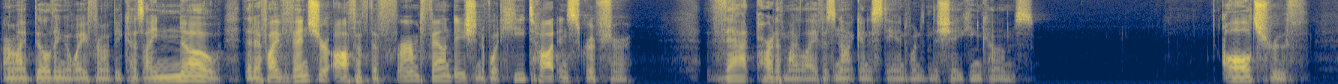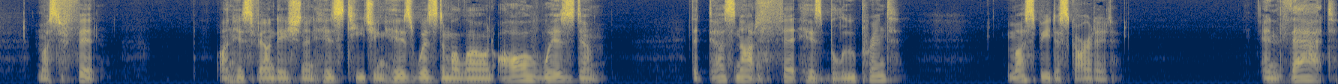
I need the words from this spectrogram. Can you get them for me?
or am I building away from it? Because I know that if I venture off of the firm foundation of what he taught in Scripture, that part of my life is not going to stand when the shaking comes. All truth must fit on his foundation and his teaching, his wisdom alone. All wisdom that does not fit his blueprint must be discarded. And that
